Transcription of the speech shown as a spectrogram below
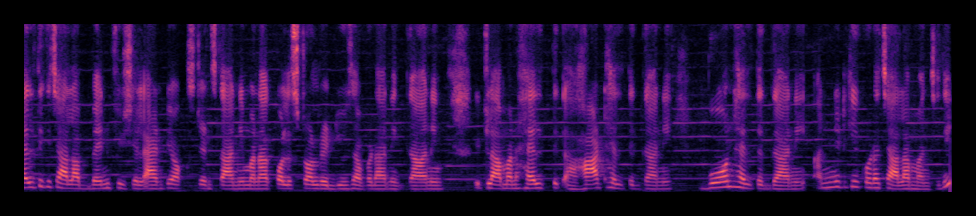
హెల్త్కి చాలా బెనిఫిషియల్ యాంటీ ఆక్సిడెంట్స్ కానీ మన కొలెస్ట్రాల్ రెడ్యూస్ అవ్వడానికి కానీ ఇట్లా మన హెల్త్ హార్ట్ హెల్త్కి కానీ బోన్ హెల్త్కి కానీ అన్నిటికీ కూడా చాలా మంచిది.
